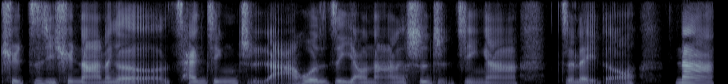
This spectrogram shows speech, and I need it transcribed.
去自己去拿那个餐巾纸啊，或者是自己要拿那个湿纸巾啊之类的哦。那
